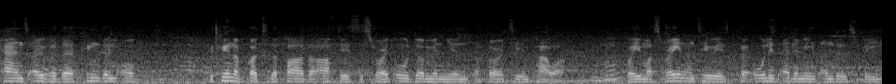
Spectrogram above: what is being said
hands over the kingdom of the kingdom of God to the Father after he has destroyed all dominion, authority and power. Mm-hmm. For he must reign until he has put all his enemies under his feet.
